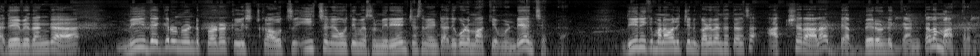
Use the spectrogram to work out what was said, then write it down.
అదేవిధంగా మీ దగ్గర ఉన్నటువంటి ప్రోడక్ట్ లిస్ట్ కావచ్చు ఈచ్ అండ్ ఎవ్రీథింగ్ అసలు మీరు ఏం చేసిన ఏంటి అది కూడా మాకు ఇవ్వండి అని చెప్పారు. దీనికి మన వాళ్ళు ఇచ్చిన గడువు ఎంత తెలుసా? అక్షరాల డెబ్బై రెండు గంటలు మాత్రమే.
